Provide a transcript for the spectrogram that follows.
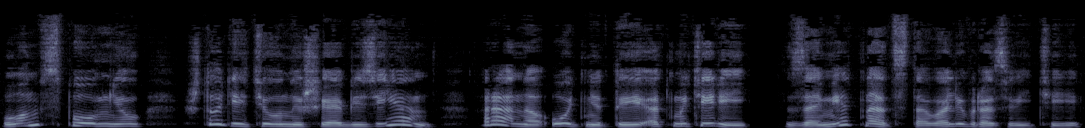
Он вспомнил, что детеныши обезьян, рано отнятые от матерей, заметно отставали в развитии.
